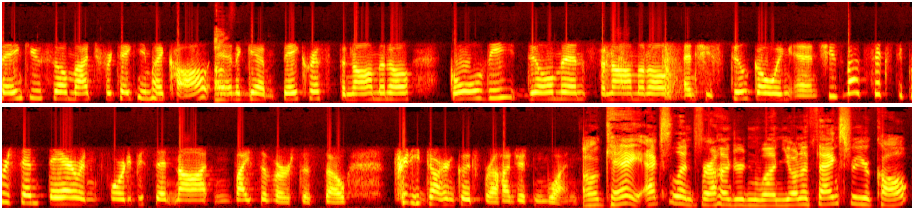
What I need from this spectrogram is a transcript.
Thank you so much for taking my call. Oh. And again, Baycrest phenomenal. Goldie Dillman, phenomenal, and she's still going, and she's about 60% there and 40% not, and vice versa. So, pretty darn good for 101. Okay, excellent for 101. Yona, thanks for your call.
